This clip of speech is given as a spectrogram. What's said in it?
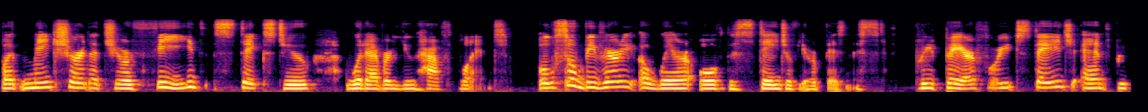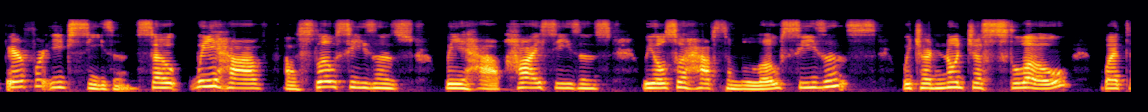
but make sure that your feed sticks to whatever you have planned. Also, be very aware of the stage of your business prepare for each stage and prepare for each season. So we have uh, slow seasons, we have high seasons, we also have some low seasons, which are not just slow, but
